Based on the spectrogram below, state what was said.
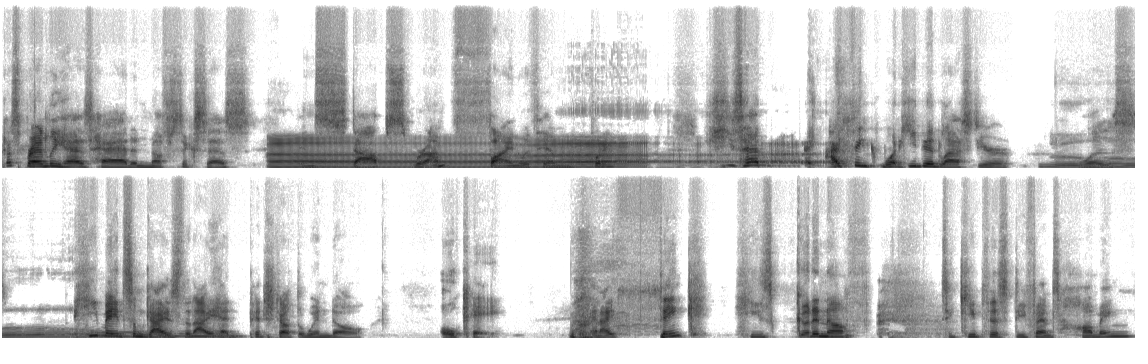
Gus Bradley has had enough success. Uh, stops where I'm fine with him putting- He's had, I think, what he did last year was he made some guys that I had pitched out the window okay. And I think he's good enough to keep this defense humming,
